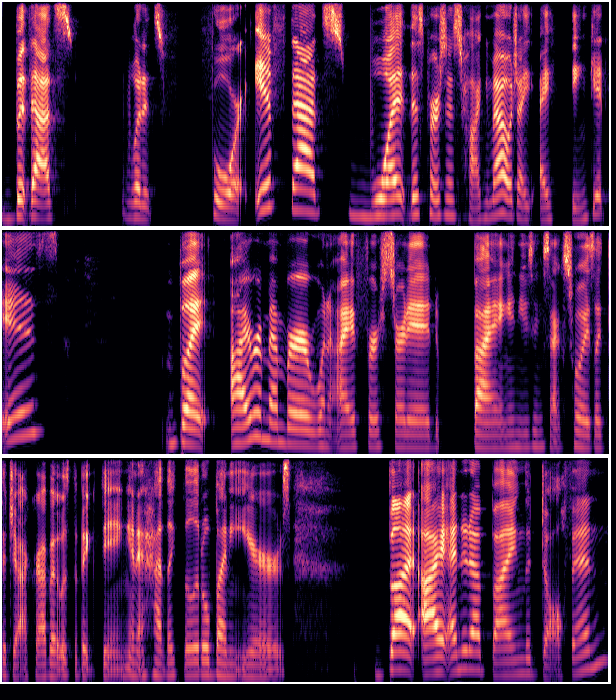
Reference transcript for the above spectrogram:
but that's what it's for. If that's what this person is talking about, which I, I think it is, but I remember when I first started buying and using sex toys, like the Jackrabbit was the big thing, and it had like the little bunny ears. But I ended up buying the dolphin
